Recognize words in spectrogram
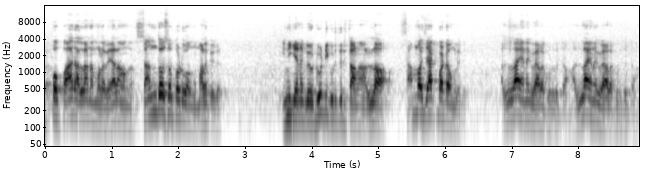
எப்போ பாரு எல்லாம் நம்மளை வேலை வாங்க சந்தோஷப்படுவாங்க மலக்குகள். இன்றைக்கி எனக்கு டியூட்டி கொடுத்துருட்டானா அல்லாஹ் செம்ம ஜாக்பாட் அவங்களுக்கு. அல்லாஹ் எனக்கு வேலை கொடுத்துட்டான் அல்லாஹ் எனக்கு வேலை கொடுத்துட்டான்.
